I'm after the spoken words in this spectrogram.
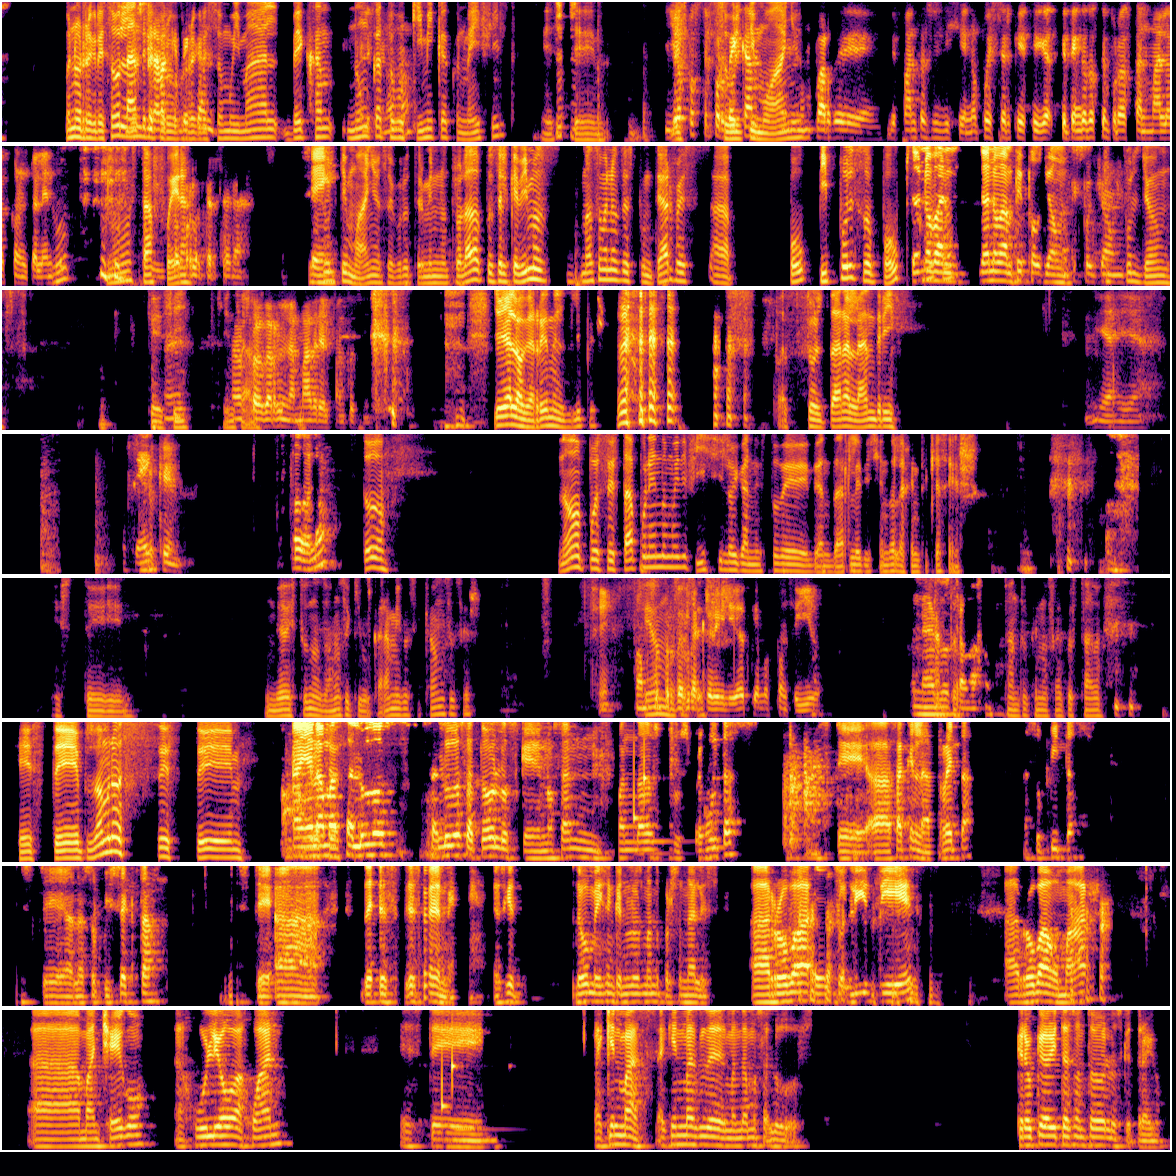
Bueno, regresó Landry, esperaba pero regresó muy mal. Beckham nunca tuvo ¿no? química con Mayfield. Este, Yo aposté por su Beckham último año. en un par de, de fantasies. Dije, no puede ser que, siga, que tenga dos temporadas tan malas con el talento. no, no está fuera. por la tercera. Es su Sí. último año, seguro termina en otro lado. Pues el que vimos más o menos despuntear fue a Pope Peoples o Popes. Donovan, Donovan People Jones. People Jones. People Jones. Que sí, quién Nada sabe. para darle la madre al fantasy. Yo ya lo agarré en el sleeper. Para soltar a Landry. Ya, ya. Ok, Creo que es todo, ¿no? Todo. No, pues se está poniendo muy difícil, oigan, esto de, de andarle diciendo a la gente qué hacer. Este. Un día de estos nos vamos a equivocar, amigos. ¿Y qué vamos a hacer? sí, vamos ¿Qué a perder la credibilidad que hemos conseguido. Con arduo Tanto. trabajo. Tanto que nos ha costado. Este, pues vámonos. Este. Ah, ya nada más saludos, saludos a todos los que nos han mandado sus preguntas. Este, a Saquen la Reta, a Sopitas, este, a la Sopisecta, este, a de- es- espérenme, es que luego me dicen que no los mando personales. Arroba Solís 10, a arroba Omar, a Manchego, a Julio, a Juan, este, ¿a quién más? ¿A quién más les mandamos saludos? Creo que ahorita son todos los que traigo.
